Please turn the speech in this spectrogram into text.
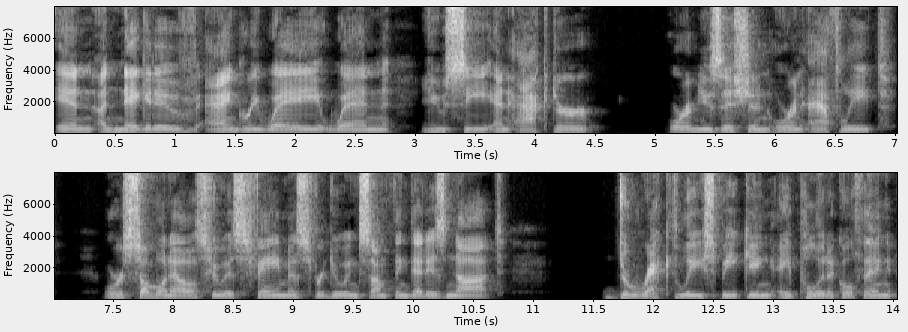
in a negative, angry way when you see an actor or a musician or an athlete or someone else who is famous for doing something that is not directly speaking a political thing.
